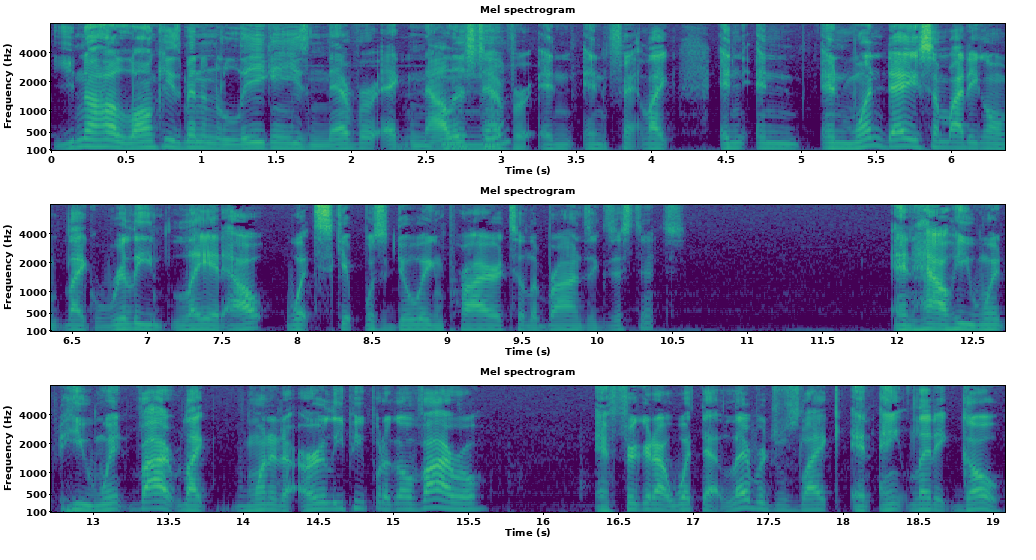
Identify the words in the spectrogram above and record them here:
You know how long he's been in the league and he's never acknowledged him. never. And and like and and and one day somebody gonna like really lay it out what Skip was doing prior to LeBron's existence and how he went he went viral like one of the early people to go viral and figured out what that leverage was like and ain't let it go.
